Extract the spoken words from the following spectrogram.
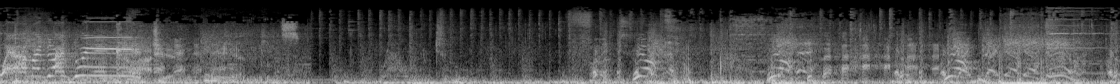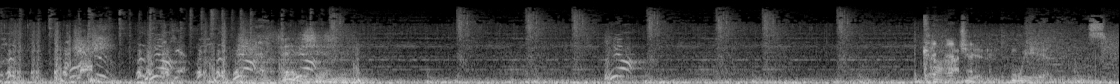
Where are my drag queens? Round two. Fight. Finish him. Kaijin wins.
